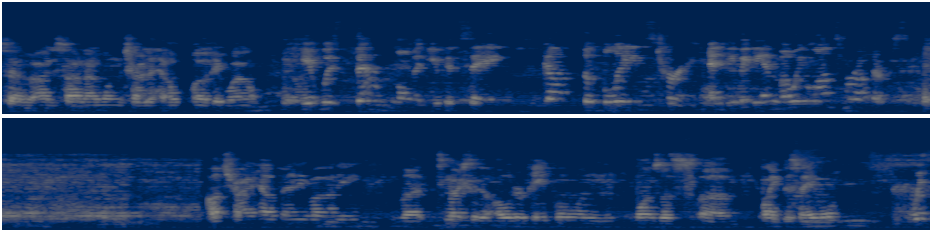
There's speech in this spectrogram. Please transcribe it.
So I decided I wanted to try to help other people out. It was that moment you could say got the blades turning, and he began mowing lawns for others. I'll try to help anybody, but it's mostly the older people and ones with um, like disabled. With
